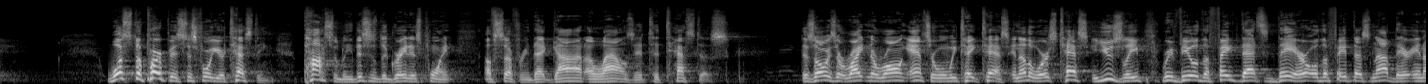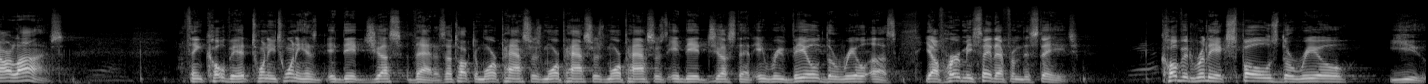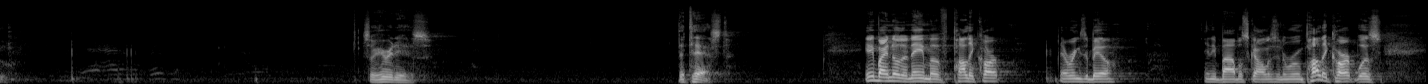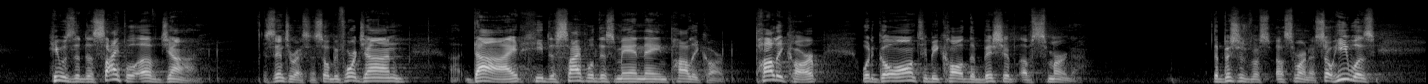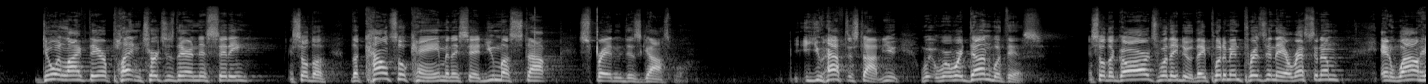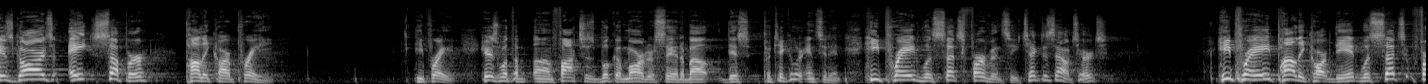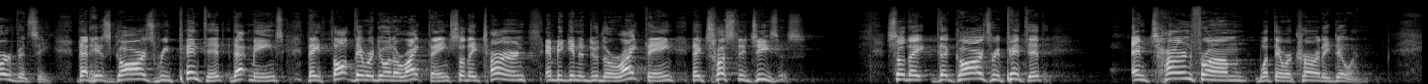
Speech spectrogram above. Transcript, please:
What's the purpose is for your testing. Possibly, this is the greatest point of suffering, that God allows it to test us. There's always a right and a wrong answer when we take tests. In other words, tests usually reveal the faith that's there or the faith that's not there in our lives. I think COVID 2020 has it did just that. As I talked to more pastors, more pastors, more pastors, it did just that. It revealed the real us. Y'all have heard me say that from this stage. COVID really exposed the real you. So here it is. The test. Anybody know the name of Polycarp? That rings a bell. Any Bible scholars in the room? Polycarp was he was a disciple of John. It's interesting. So before John uh, died, he discipled this man named Polycarp. Polycarp would go on to be called the Bishop of Smyrna. The Bishop of Smyrna. So he was doing life there, planting churches there in this city. And so the, the council came and they said, You must stop spreading this gospel. You have to stop. You, we're, we're done with this. And so the guards, what they do? They put him in prison, they arrested him, and while his guards ate supper, Polycarp prayed. He prayed. Here's what the um, Fox's Book of Martyrs said about this particular incident. He prayed with such fervency. Check this out, church. He prayed, Polycarp did, with such fervency that his guards repented. That means they thought they were doing the right thing, so they turned and began to do the right thing. They trusted Jesus. So they, the guards repented and turned from what they were currently doing.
